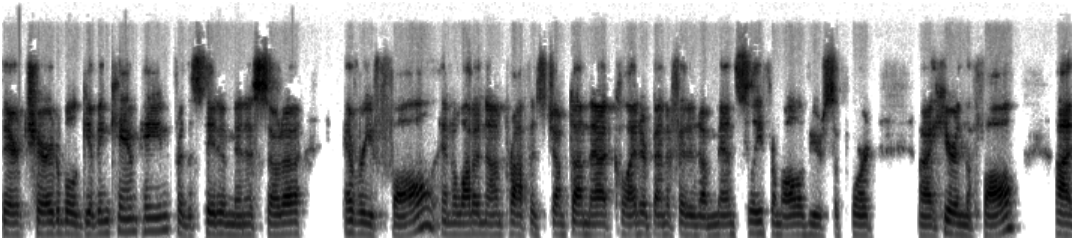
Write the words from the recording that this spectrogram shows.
their charitable giving campaign for the state of Minnesota every fall, and a lot of nonprofits jumped on that. Collider benefited immensely from all of your support uh, here in the fall. Uh,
